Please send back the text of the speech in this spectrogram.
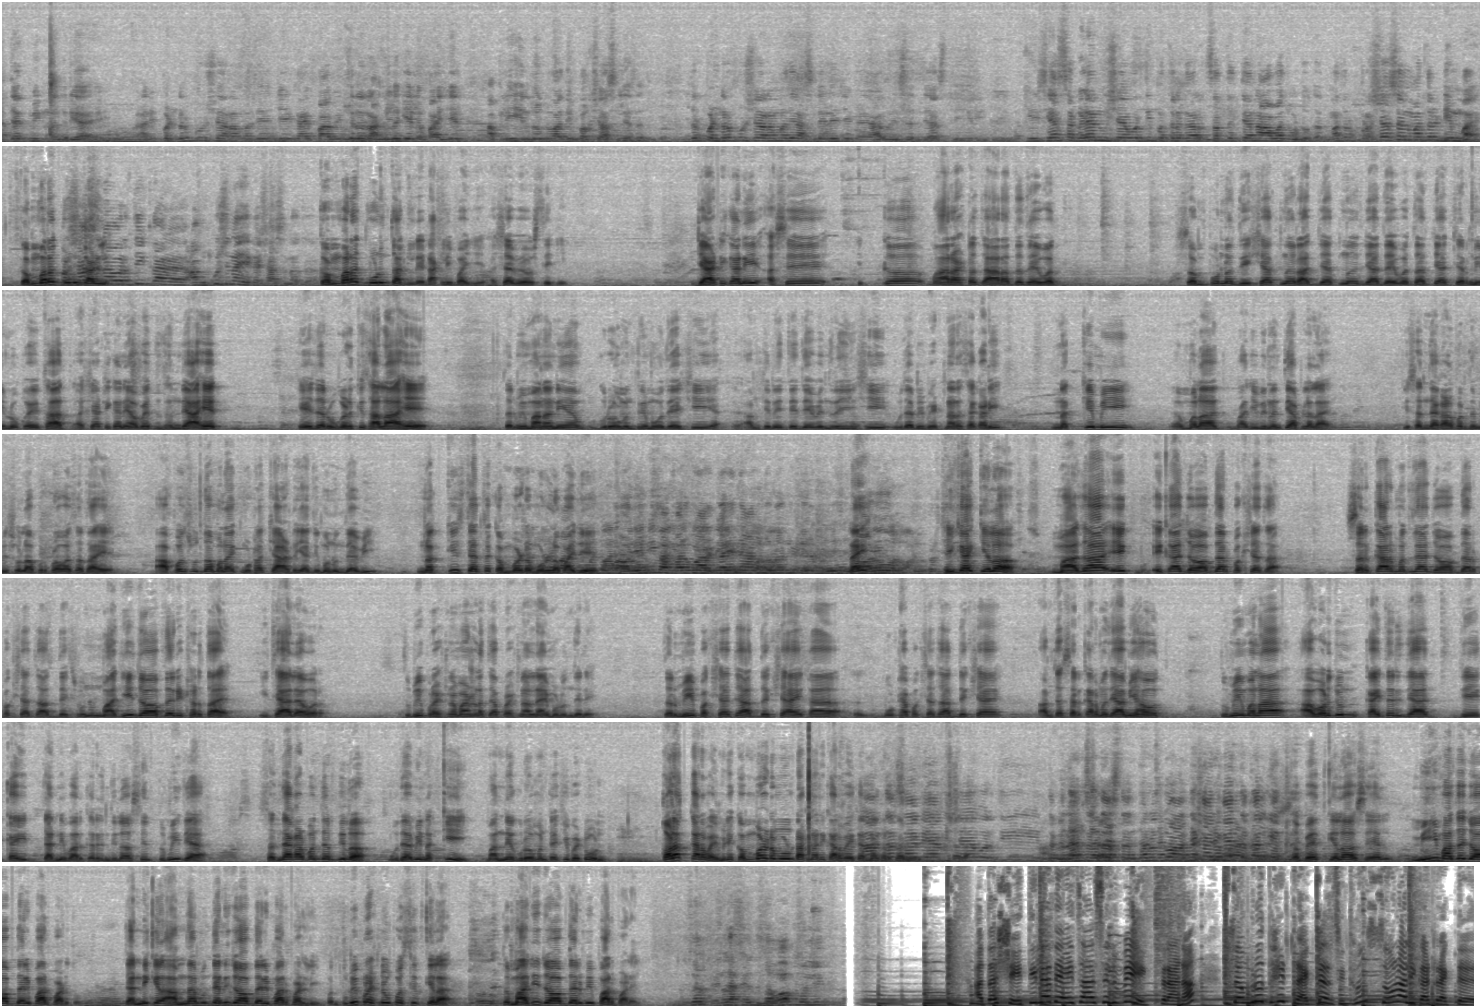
आध्यात्मिक नगरी आहे. आणि पंढरपूर शहरामध्ये जे काय पावित्र्य राखलं गेलं पाहिजे आपली हिंदुत्ववादी पक्ष असल्याचं. तर पंढरपूर शहरामध्ये असलेले जे काही अवैसध्य असतील की या सगळ्या विषयावरती पत्रकार सातत्यानं आवाज उठवतात. मात्र प्रशासन मात्र डिंब आहे. कंबरच म्हणून काढली. प्रशासनावरती काय अंकुश नाही का शासनाचा? कंबरच म्हणून टाकली टाकली पाहिजे अशा व्यवस्थेची. ज्या ठिकाणी असे इतकं महाराष्ट्राचं आराध्य दैवत संपूर्ण देशातनं राज्यातनं ज्या दैवताच्या चरणी लोक येतात अशा ठिकाणी अवैध धंदे आहेत. हे जर उघडकीस आलं आहे तर मी माननीय गृहमंत्री मोदयाशी आमचे नेते देवेंद्रजींशी उद्या मी भेटणार सकाळी. नक्की मी मला माझी विनंती आपल्याला आहे की संध्याकाळपर्यंत मी सोलापूर प्रवासात आहे. आपण सुद्धा मला एक मोठा चार्ट यादी म्हणून द्यावी. नक्कीच त्याचं कंबरड मोडलं पाहिजे. नाही ठीक आहे केलं. माझा एक एका जबाबदार पक्षाचा सरकारमधल्या जबाबदार पक्षाचा अध्यक्ष म्हणून माझी जबाबदारी ठरत आहे इथे आल्यावर. तुम्ही प्रश्न मांडला त्या प्रश्नाला नाही मिळून देणे तर मी पक्षाचा अध्यक्ष आहे का मोठ्या पक्षाचा अध्यक्ष आहे? आमच्या सरकारमध्ये आम्ही आहोत. तुम्ही मला आवर्जून काहीतरी द्या जे काही त्यांनी वारकऱ्यांनी दिलं असेल तुम्ही द्या. संध्याकाळपर्यंत जर दिलं उद्या मी नक्की मान्य गृहमंत्र्याशी भेटून कडक कारवाई म्हणजे कंबरड म्हणून टाकणारी कारवाई करण्याकरता मी. सभेत केलं असेल मी माझं जबाबदारी पार पाडतो. त्यांनी केलं आमदार म्हणून त्यांनी जबाबदारी पार पाडली. पण तुम्ही प्रश्न उपस्थित केला तर माझी जबाबदारी मी पार पाडेल. नवाब मलिक आता शेतीला द्यायचा असेल वेग त्राणा समृद्धी ट्रॅक्टर्स इथून सोनालिका ट्रॅक्टर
